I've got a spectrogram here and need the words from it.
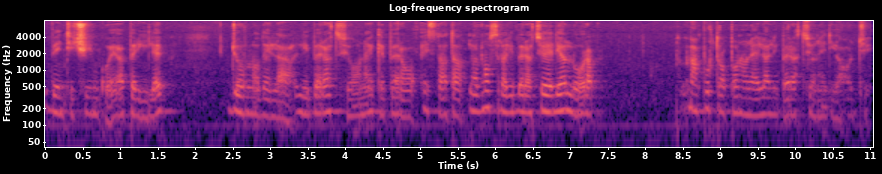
25 aprile, giorno della liberazione, che però è stata la nostra liberazione di allora, ma purtroppo non è la liberazione di oggi.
